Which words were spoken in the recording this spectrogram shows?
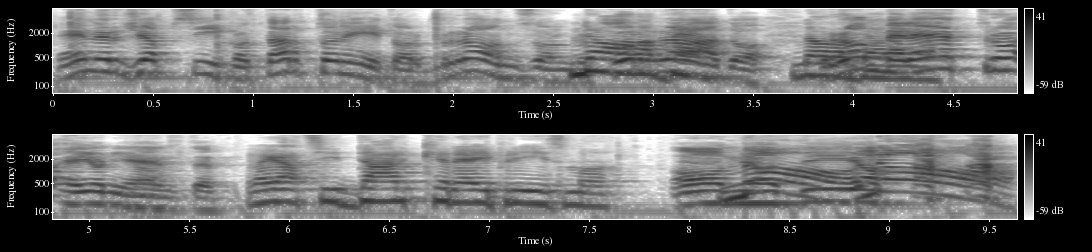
Energia Psycho, Tartonator, Bronzong, No, Corrado, vabbè. No, Rom vabbè, Elettro e io niente. Ragazzi, Dark Ray Prisma. Oh mio no, dio! no!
